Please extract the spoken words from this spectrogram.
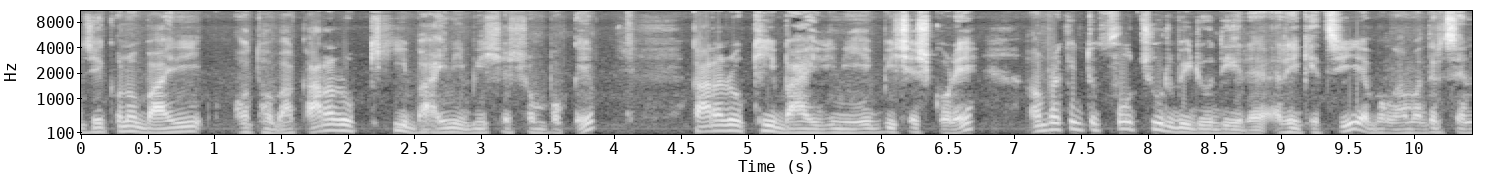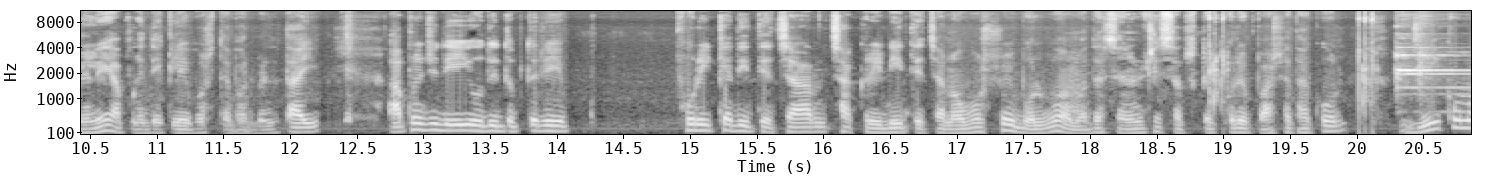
যে কোনো বাহিনী অথবা কারারক্ষী বাহিনী বিশেষ সম্পর্কে কারারক্ষী বাহিনী নিয়ে বিশেষ করে আমরা কিন্তু প্রচুর ভিডিও দিয়ে রেখেছি এবং আমাদের চ্যানেলে আপনি দেখলেই বুঝতে পারবেন। তাই আপনি যদি এই অধিদপ্তরে পরীক্ষা দিতে চান, চাকরি নিতে চান, অবশ্যই বলব আমাদের চ্যানেলটি সাবস্ক্রাইব করে পাশে থাকুন। যে কোনো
